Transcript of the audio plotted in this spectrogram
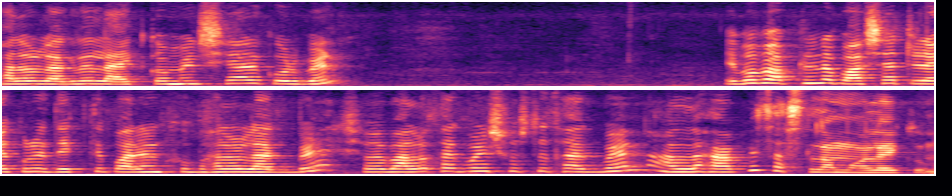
ভালো লাগলে লাইক কমেন্ট শেয়ার করবেন। এভাবে আপনারা বাসা ট্রাই করে দেখতে পারেন, খুব ভালো লাগবে। সবাই ভালো থাকবেন, সুস্থ থাকবেন। আল্লাহ হাফিজ, আসসালামু আলাইকুম।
